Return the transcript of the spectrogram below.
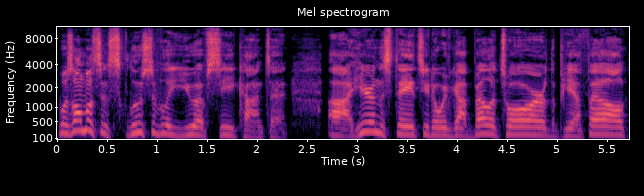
was almost exclusively UFC content. Uh, here in the states, you know, we've got Bellator, the PFL,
